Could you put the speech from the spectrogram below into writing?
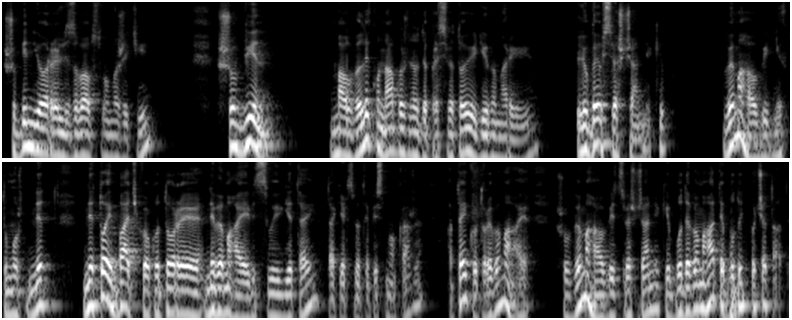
щоб він його реалізував в своєму житті, щоб він мав велику набожність до Пресвятої Діви Марії, любив священників, вимагав від них, тому що не, не той батько, який не вимагає від своїх дітей, так як Святе Письмо каже, а той, який вимагає, щоб вимагав від священників, буде вимагати, будуть почитати.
